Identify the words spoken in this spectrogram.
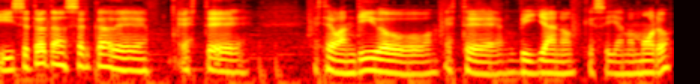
Y se trata acerca de este, este bandido, este villano que se llama Moro,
